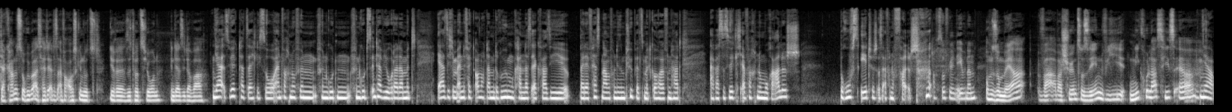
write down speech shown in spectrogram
da kam es so rüber, als hätte er das einfach ausgenutzt, ihre Situation, in der sie da war. Ja, es wirkt tatsächlich so. Einfach nur für ein, für, einen guten, für ein gutes Interview oder damit er sich im Endeffekt auch noch damit rühmen kann, dass er quasi bei der Festnahme von diesem Typ jetzt mitgeholfen hat. Aber es ist wirklich einfach nur moralisch, berufsethisch, ist einfach nur falsch. Auf so vielen Ebenen. Umso mehr war aber schön zu sehen, wie Nikolas hieß er, Ja,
